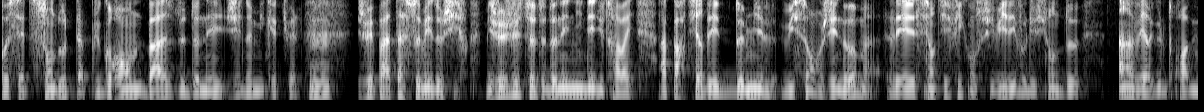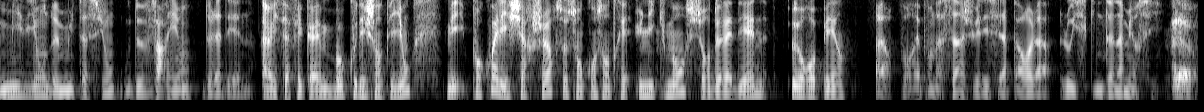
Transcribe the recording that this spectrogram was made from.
possède sans doute la plus grande base de données génomiques actuelle. Mmh. Je ne vais pas t'assommer de chiffres, mais je vais juste te donner une idée du travail. À partir des 2800 génomes, les scientifiques ont suivi l'évolution de 1,3 million de mutations ou de variants de l'ADN. Ah oui, ça fait quand même beaucoup d'échantillons. Mais pourquoi les chercheurs se sont concentrés uniquement sur de l'ADN européen? Alors, pour répondre à ça, je vais laisser la parole à Louis Quintana Murci. Alors,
